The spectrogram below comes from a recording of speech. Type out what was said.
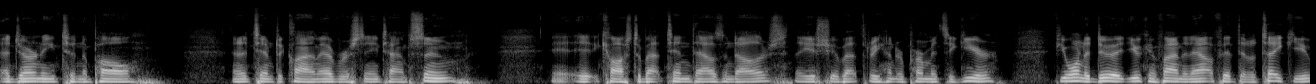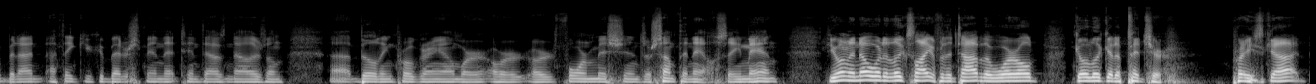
a journey to Nepal an attempt to climb Everest anytime soon. It, it costs about ten thousand dollars. They issue about three hundred permits a year. If you want to do it, you can find an outfit that'll take you, but I, I think you could better spend that ten thousand dollars on uh, building program or, or or foreign missions or something else. Amen. If you want to know what it looks like from the top of the world, go look at a picture. Praise God.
